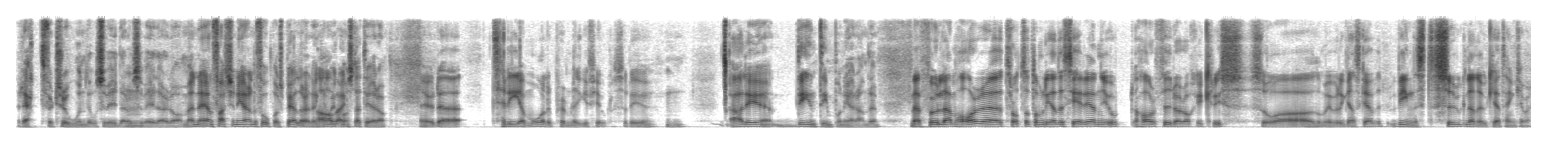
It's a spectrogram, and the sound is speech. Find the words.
rätt förtroende och så vidare. och så mm. vidare. Då. Men en fascinerande fotbollsspelare, det kan ja, vi verkligen. konstatera. Han gjorde tre mål i Premier League i fjol. Så det är ju... Mm. Ja, det är, det är inte imponerande. Men Fulham har, eh, trots att de leder serien, gjort, har fyra raka kryss. Så eh, de är väl ganska vinstsugna nu kan jag tänka mig.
